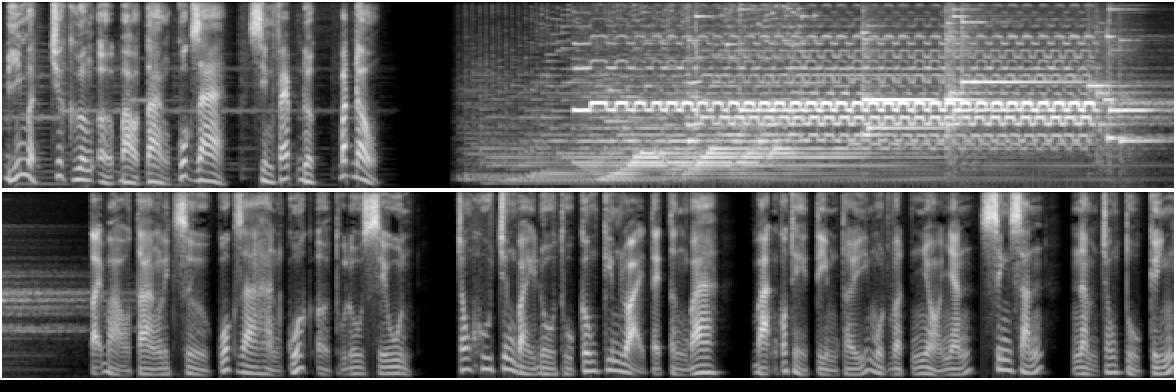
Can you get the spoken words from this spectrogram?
Bí mật chiếc gương ở Bảo tàng Quốc gia xin phép được bắt đầu. Tại Bảo tàng lịch sử quốc gia Hàn Quốc ở thủ đô Seoul, trong khu trưng bày đồ thủ công kim loại tại tầng 3, bạn có thể tìm thấy một vật nhỏ nhắn, xinh xắn nằm trong tủ kính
